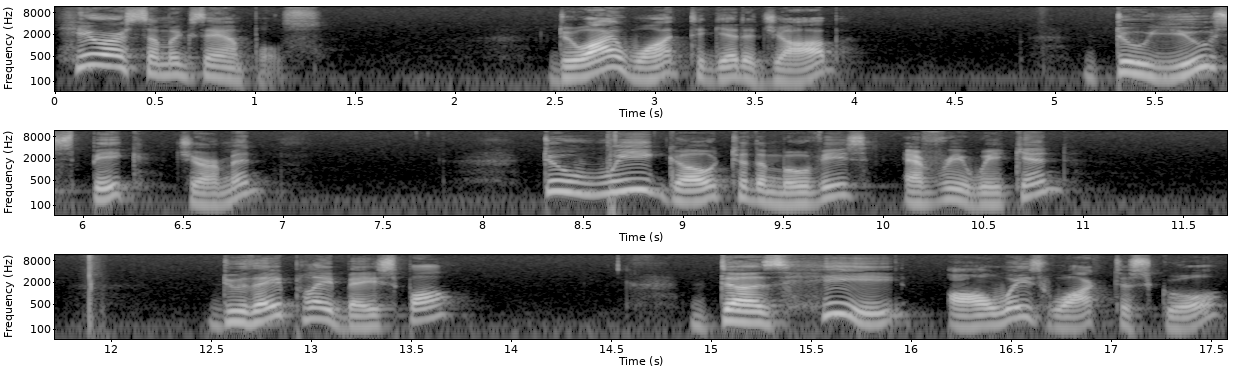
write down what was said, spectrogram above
Here are some examples. Do I want to get a job? Do you speak German? Do we go to the movies every weekend? Do they play baseball? Does he always walk to school?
